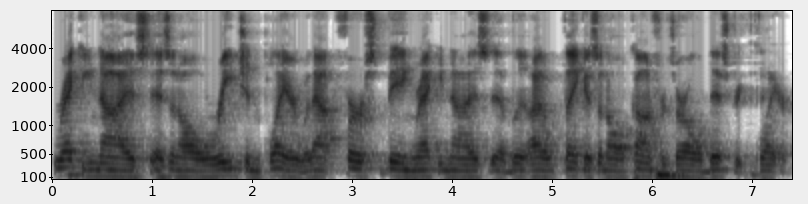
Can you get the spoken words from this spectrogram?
recognized as an all region player without first being recognized, uh, I don't think, as an all conference or all district player.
